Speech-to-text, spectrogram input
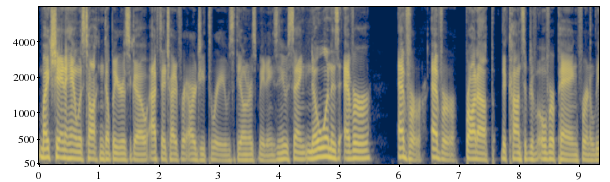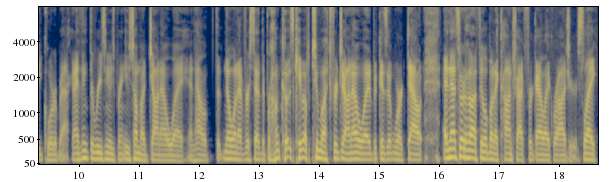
Mike Shanahan was talking a couple years ago after they tried for RG3. It was at the owners' meetings, and he was saying no one has ever, ever, ever brought up the concept of overpaying for an elite quarterback. And I think the reason he was bringing, he was talking about John Elway and how the, no one ever said the Broncos gave up too much for John Elway because it worked out. And that's sort of how I feel about a contract for a guy like Rodgers. Like,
